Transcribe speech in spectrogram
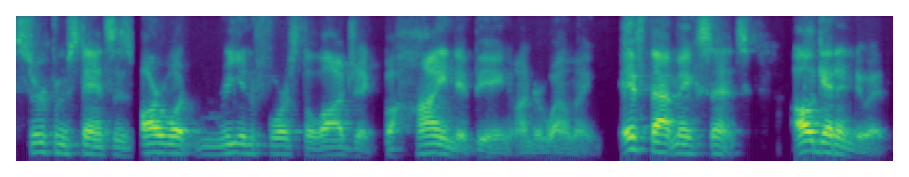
circumstances are what reinforce the logic behind it being underwhelming, if that makes sense. I'll get into it.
